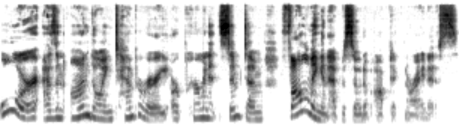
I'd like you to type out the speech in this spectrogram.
or as an ongoing temporary or permanent symptom following an episode of optic neuritis.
